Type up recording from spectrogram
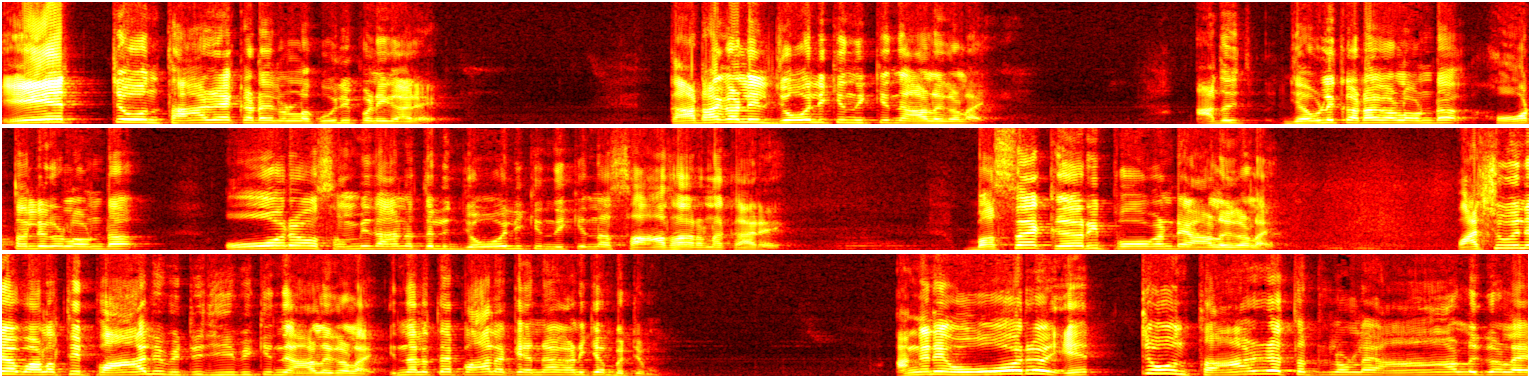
ഏറ്റവും താഴേക്കടയിലുള്ള കൂലിപ്പണിക്കാരെ. കടകളിൽ ജോലിക്ക് നിൽക്കുന്ന ആളുകളെ. അത് ജൗളിക്കടകളുണ്ട് ഹോട്ടലുകളുണ്ട് ഓരോ സംവിധാനത്തിലും ജോലിക്ക് നിൽക്കുന്ന സാധാരണക്കാരെ. ബസ്സേ കയറി പോകേണ്ട ആളുകളെ. പശുവിനെ വളർത്തി പാൽ വിറ്റ് ജീവിക്കുന്ന ആളുകളെ ഇന്നലത്തെ പാലൊക്കെ എന്നാ കാണിക്കാൻ പറ്റും? അങ്ങനെ ഓരോ ഏറ്റവും താഴെത്തട്ടിലുള്ള ആളുകളെ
